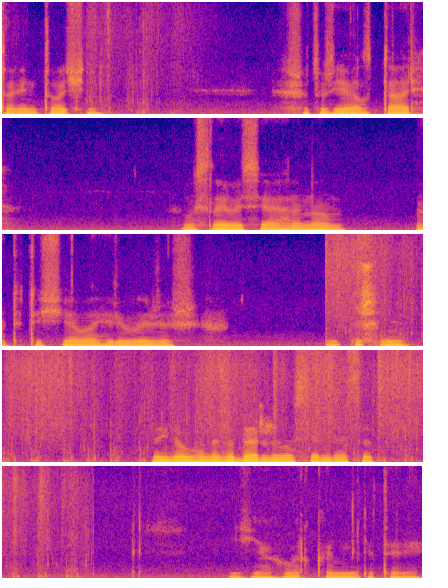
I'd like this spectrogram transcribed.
То він точно. Що тут є алтарь? Мисливець і агроном. А тут ще лагерь вижиш. Ну пішли. Та й довго не задержувався десять. Ягорка мілітарі.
